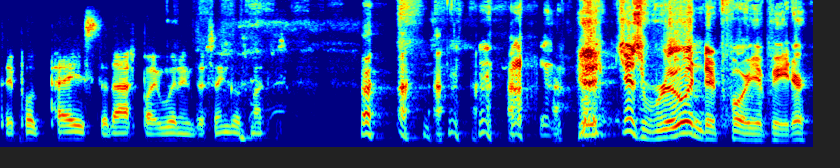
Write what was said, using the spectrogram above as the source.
they put pace to that by winning the singles matches. Just ruined it for you, Peter.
